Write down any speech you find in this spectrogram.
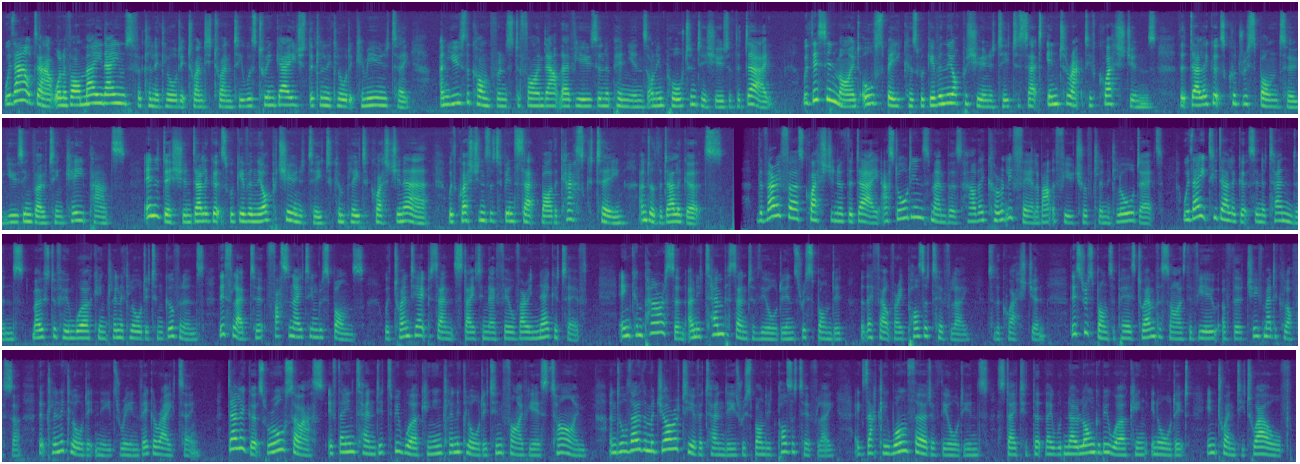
Without doubt, one of our main aims for Clinical Audit 2020 was to engage the clinical audit community and use the conference to find out their views and opinions on important issues of the day. With this in mind, all speakers were given the opportunity to set interactive questions that delegates could respond to using voting keypads. In addition, delegates were given the opportunity to complete a questionnaire with questions that had been set by the CASC team and other delegates. The very first question of the day asked audience members how they currently feel about the future of clinical audit. With 80 delegates in attendance, most of whom work in clinical audit and governance, this led to fascinating response, with 28% stating they feel very negative in comparison, only 10% of the audience responded that they felt very positively to the question. This response appears to emphasise the view of the Chief Medical Officer that clinical audit needs reinvigorating. Delegates were also asked if they intended to be working in clinical audit in five years' time, and although the majority of attendees responded positively, exactly one third of the audience stated that they would no longer be working in audit in 2012.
